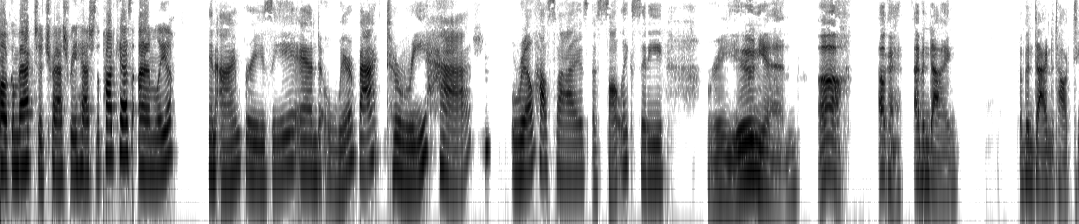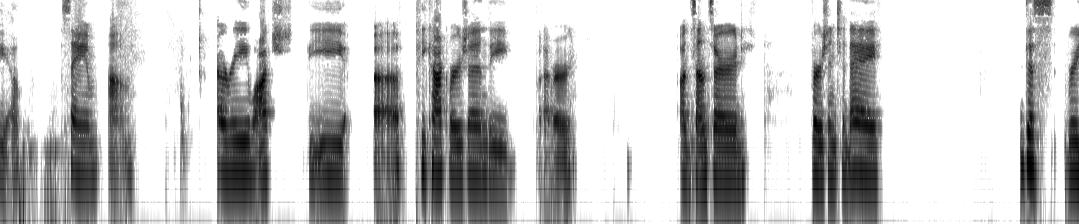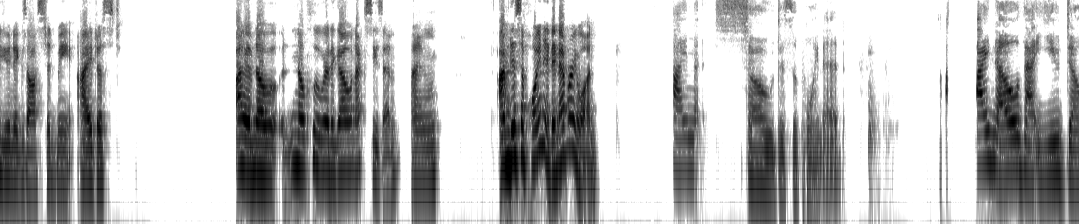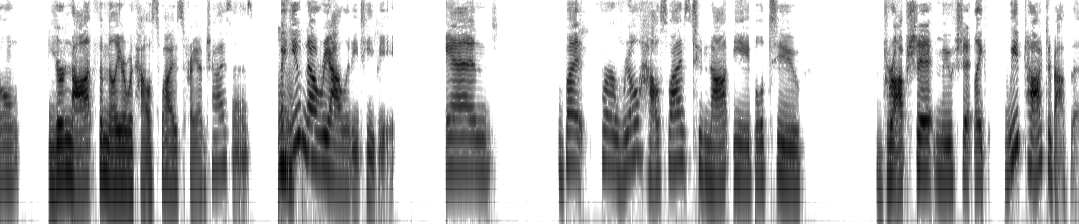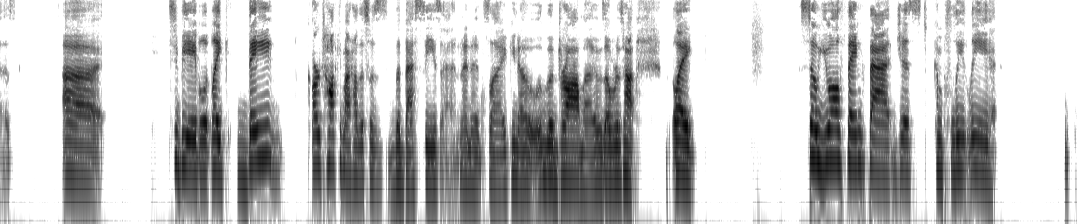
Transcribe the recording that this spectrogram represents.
Welcome back to Trash Rehash, the podcast. I'm Leah. And I'm Breezy, and we're back to rehash Real Housewives of Salt Lake City reunion. Ugh. Okay. I've been dying. I've been dying to talk to you. Same. Um, I rewatched the uh Peacock version, the whatever uncensored version today. This reunion exhausted me. I just I have no no clue where to go next season. I'm I'm disappointed in everyone. I'm so disappointed. I know that you don't you're not familiar with Housewives franchises, but Mhm. you know reality TV. And but for Real Housewives to not be able to drop shit, move shit, like we've talked about this. Uh to be able like they are talking about how this was the best season and it's like, you know, the drama, it was over the top. Like so you all think that just completely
